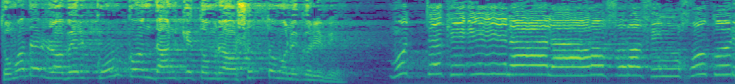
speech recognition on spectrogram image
তোমাদের রবের কোন কোন দানকে তোমরা অসত্য মনে করিবে? متكئين على رفرف خضر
